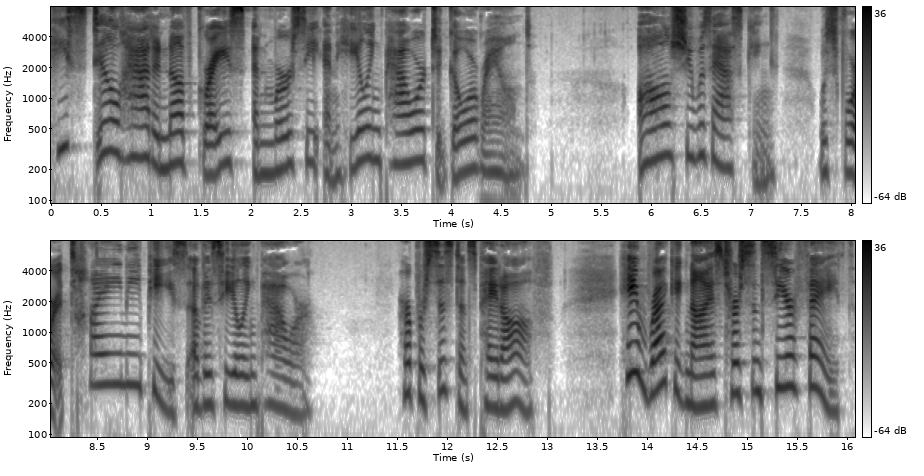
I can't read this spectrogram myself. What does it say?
he still had enough grace and mercy and healing power to go around. all she was asking was for a tiny piece of his healing power. Her persistence paid off. He recognized her sincere faith.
